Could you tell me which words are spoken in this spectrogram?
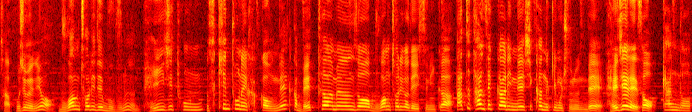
자 보시면요 무광 처리된 부분은 베이지 톤, 스킨 톤에 가까운데 약간 매트하면서 무광 처리가 돼 있으니까 따뜻한 색깔인데 시크한 느낌을 주는데 베젤에서 약간 더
